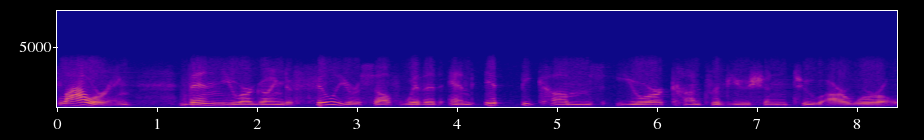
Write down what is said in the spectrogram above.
flowering, then you are going to fill yourself with it and it becomes your contribution to our world.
